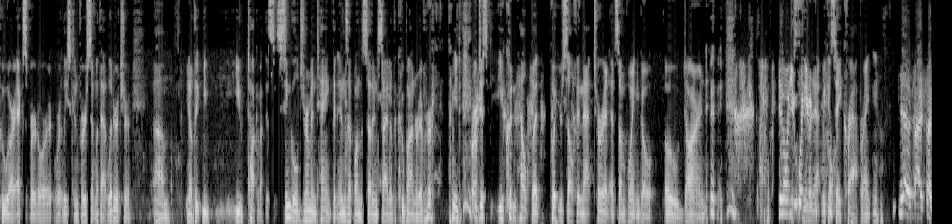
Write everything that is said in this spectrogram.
who are expert or or at least conversant with that literature um, you know, the, you you talk about this single German tank that ends up on the southern side of the Kuban River. I mean, right. you just you couldn't help but put yourself in that turret at some point and go, "Oh darn!" you know, when you when internet, we can say crap, right? Yes, I, I,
